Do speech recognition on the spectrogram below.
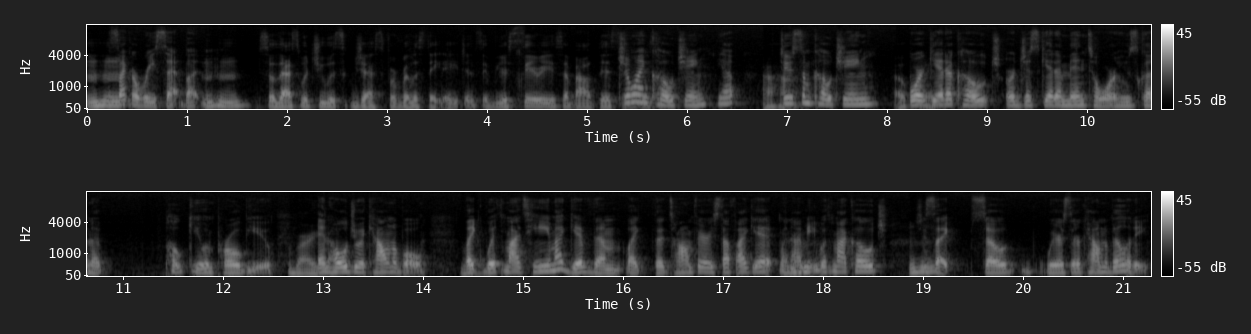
It's like a reset button. Mhm. So that's what you would suggest for real estate agents if you're serious about this. Join this- coaching. Yep. Uh-huh. Do some coaching, or get a coach, or just get a mentor who's gonna poke you and probe you, Right. and hold you accountable. Like with my team, I give them like the Tom Ferry stuff I get when I Mm-hmm. meet with my coach. She's like, "So where's their accountability?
